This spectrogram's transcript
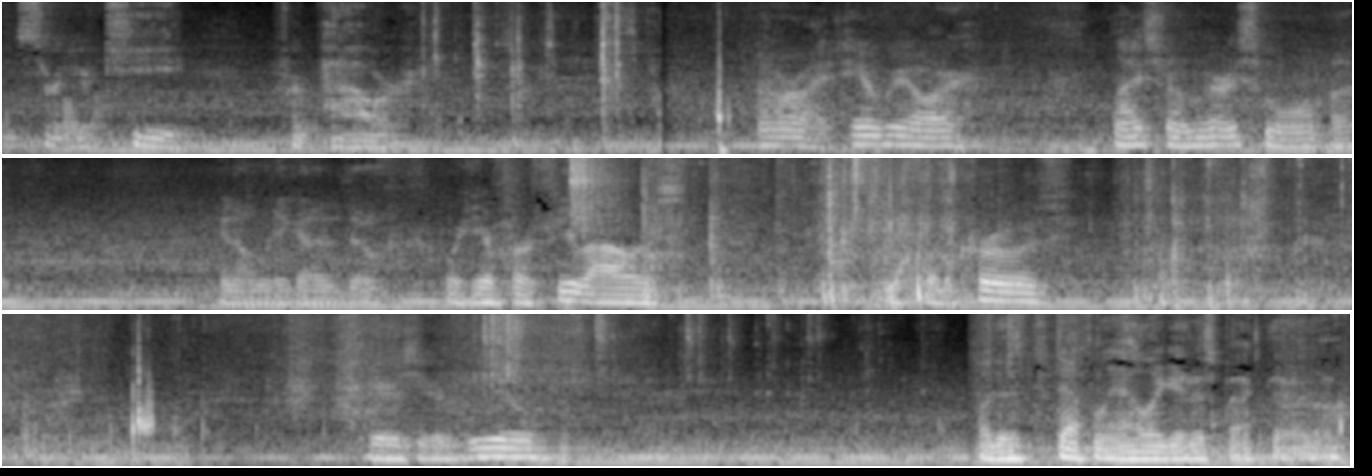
Insert your key for power. All right, here we are. Nice room, very small, but you know what you gotta do. We're here for a few hours before the cruise. Here's your view. Oh, there's definitely alligators back there, though.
